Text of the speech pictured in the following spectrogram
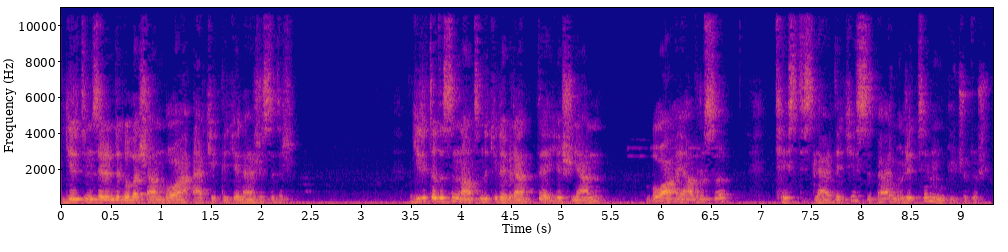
Girit'in üzerinde dolaşan boğa erkeklik enerjisidir. Girit adasının altındaki labirentte yaşayan boğa yavrusu testislerdeki sperm üretim gücüdür.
